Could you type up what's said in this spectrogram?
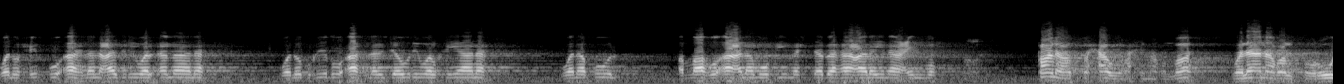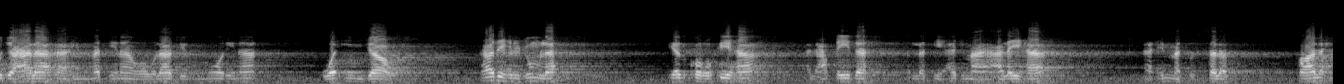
ونحب أهل العدل والأمانة ونبغض أهل الجور والخيانة ونقول الله أعلم فيما اشتبه علينا علمه. قال الطحاوي رحمه الله ولا نرى الخروج على أئمتنا وولاة أمورنا وإن جاروا هذه الجملة يذكر فيها العقيدة التي أجمع عليها أئمة السلف الصالح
